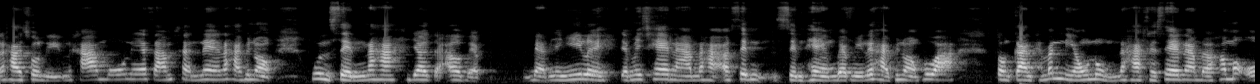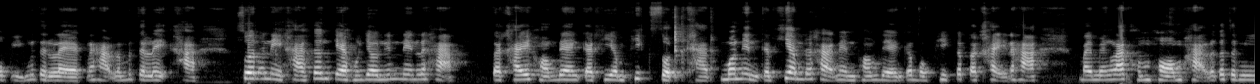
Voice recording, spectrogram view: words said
นะคะช่วงนี้นะคะหมูแน่สามชั้นแน่นะคะ พี่น้องวุ้นเส้นนะคะเราจะเอาแบบ แบบอย่างนี้เลย จะไม่แช่น้ำนะคะเอาเส้นเส้นแห้งแบบนี้เลยค่ะพี่น้องเพราะว่าต้องการให้มันเหนียวหนุ่มนะคะถ้าแช่น้ำแล้วเข้ามาอบอีกมันจะแหลกนะคะ แล้วมันจะเละค่ะ ส่วนอันนี้ค่ะ เครื่องแกงของเยาเน้นๆเลยค่ะตะไคร้หอมแดงกระเทียมพริกสดค่ะบ่เน้นกระเทียมด้วยค่ะ เน้นหอมแดงกระบอกพริกกับตะไคร้นะคะ ใบแมงลักหอมๆค่ะ แล้วก็จะมี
